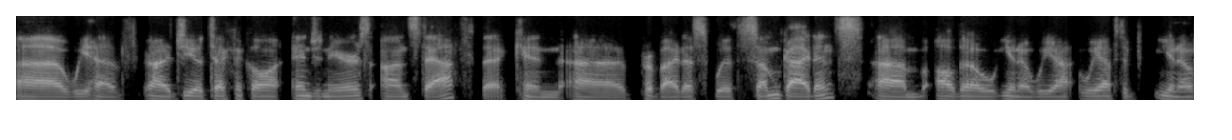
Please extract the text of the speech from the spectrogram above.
Uh, we have uh, geotechnical engineers on staff that can uh, provide us with some guidance. Um, although, you know, we we have to, you know,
